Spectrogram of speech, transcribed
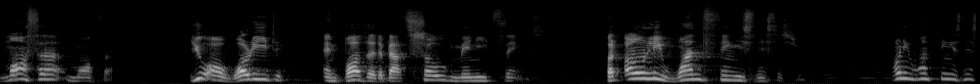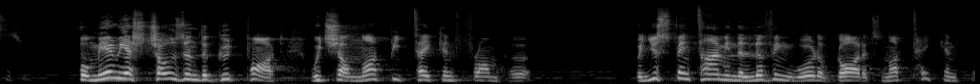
Martha, Martha, you are worried and bothered about so many things, but only one thing is necessary. Only one thing is necessary. For Mary has chosen the good part which shall not be taken from her. When you spend time in the living Word of God, it's not taken from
